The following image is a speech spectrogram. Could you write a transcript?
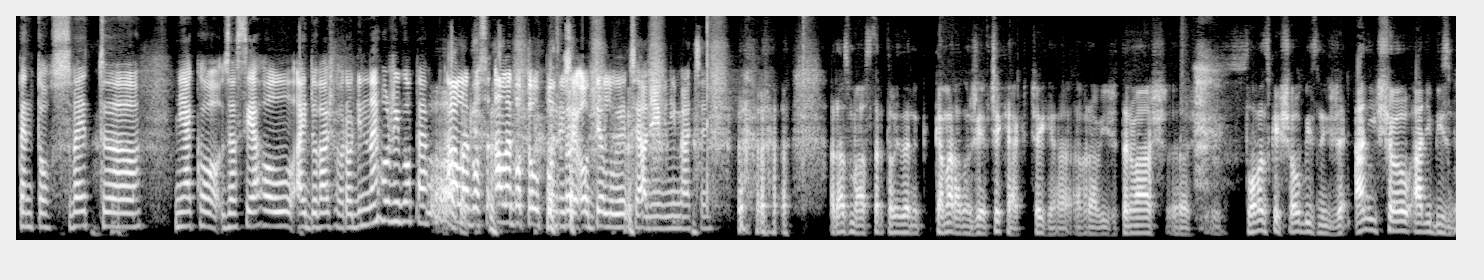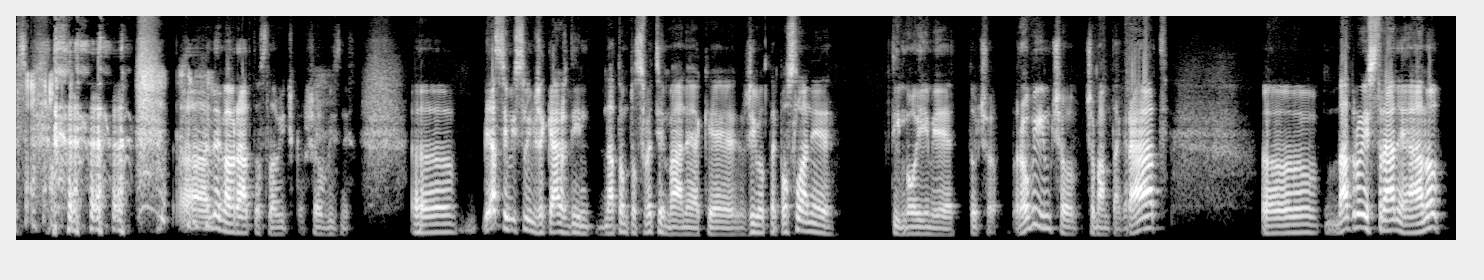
Tento svet uh, nejako zasiahol aj do vášho rodinného života? No, alebo, tak... alebo to úplne, že oddelujete a nevnímate? Raz ma stretol jeden kamarát, žije v Čechách, Čech a, vraví, že ten váš uh, slovenský showbiznis, že ani show, ani biznis. nemám rád to slovíčko, showbiznis. Uh, ja si myslím, že každý na tomto svete má nejaké životné poslanie. Tým mojím je to, čo robím, čo, čo mám tak rád. Uh, na druhej strane áno,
